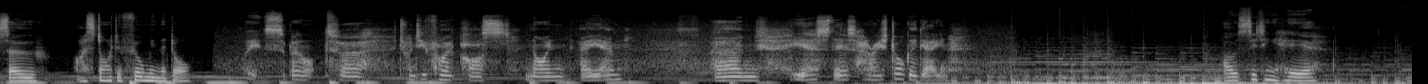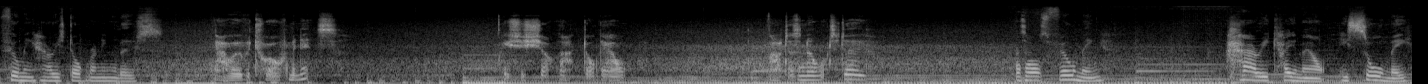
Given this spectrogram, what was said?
So I started filming the dog. It's about uh, 25 past 9 a.m. And yes, there's Harry's dog again. I was sitting here filming Harry's dog running loose. Now over 12 minutes. He's should shut that dog out. Now doesn't know what to do. As I was filming, Harry came out, he saw me,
